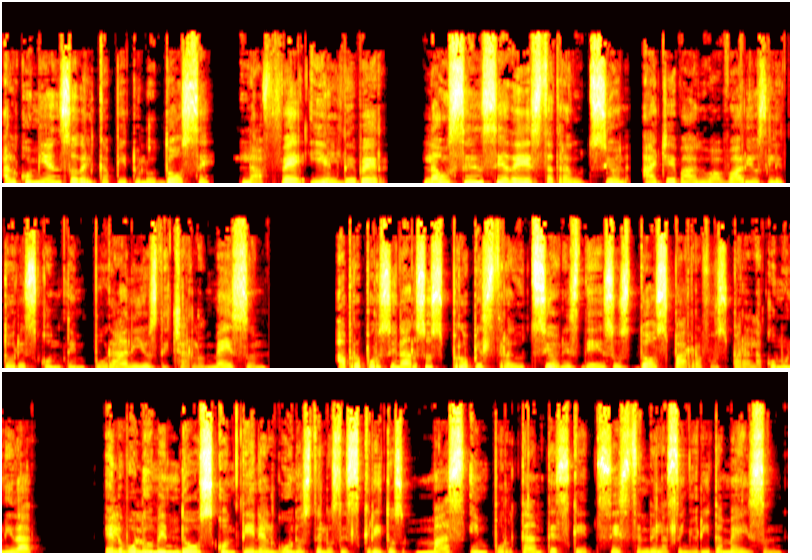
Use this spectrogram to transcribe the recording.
Al comienzo del capítulo 12, La fe y el deber, la ausencia de esta traducción ha llevado a varios lectores contemporáneos de Charlotte Mason a proporcionar sus propias traducciones de esos dos párrafos para la comunidad. El volumen 2 contiene algunos de los escritos más importantes que existen de la señorita Mason.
